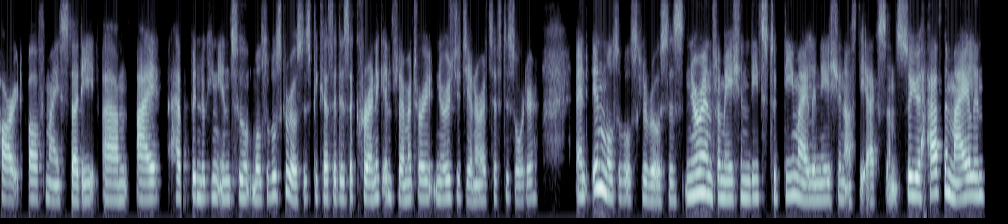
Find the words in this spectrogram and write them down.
part of my study, um, I have been looking into multiple sclerosis because it is a chronic inflammatory neurodegenerative disorder. And in multiple sclerosis, neuroinflammation leads to demyelination of the axons. So you have the myelin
